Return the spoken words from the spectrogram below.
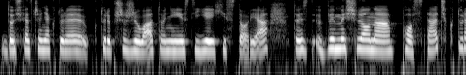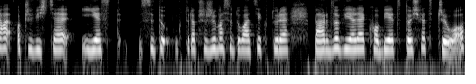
doświadczenia, które, które przeżyła, to nie jest jej historia, to jest wymyślona postać, która oczywiście jest która przeżywa sytuacje, które bardzo wiele kobiet doświadczyło,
